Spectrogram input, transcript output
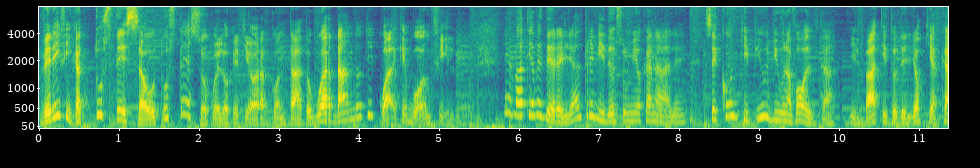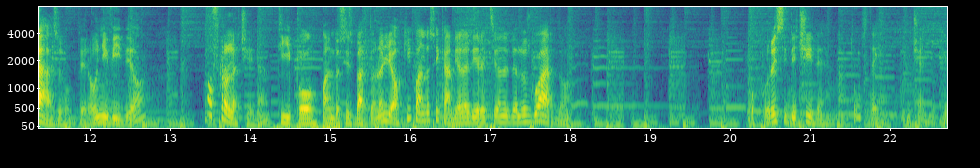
Verifica tu stessa o tu stesso quello che ti ho raccontato guardandoti qualche buon film e vatti a vedere gli altri video sul mio canale. Se conti più di una volta il battito degli occhi a caso per ogni video, offro la cena, tipo quando si sbattono gli occhi, quando si cambia la direzione dello sguardo. Oppure si decide, ma tu stai dicendo che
